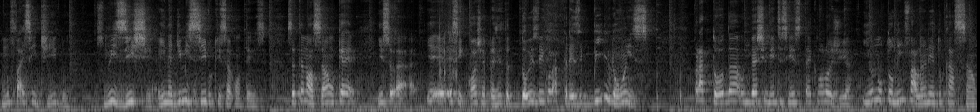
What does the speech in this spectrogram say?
não faz sentido. Isso não existe. É inadmissível que isso aconteça. Você tem noção que isso, é, esse corte representa 2,13 bilhões para todo o investimento em ciência e tecnologia. E eu não estou nem falando em educação.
